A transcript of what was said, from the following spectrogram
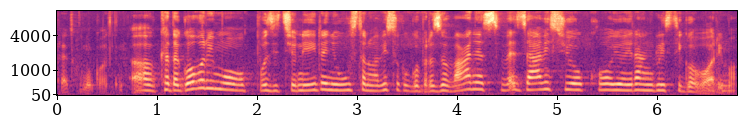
prethodnu godinu? Kada govorimo o pozicioniranju ustanova visokog obrazovanja, sve zavisi o kojoj rang listi govorimo.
